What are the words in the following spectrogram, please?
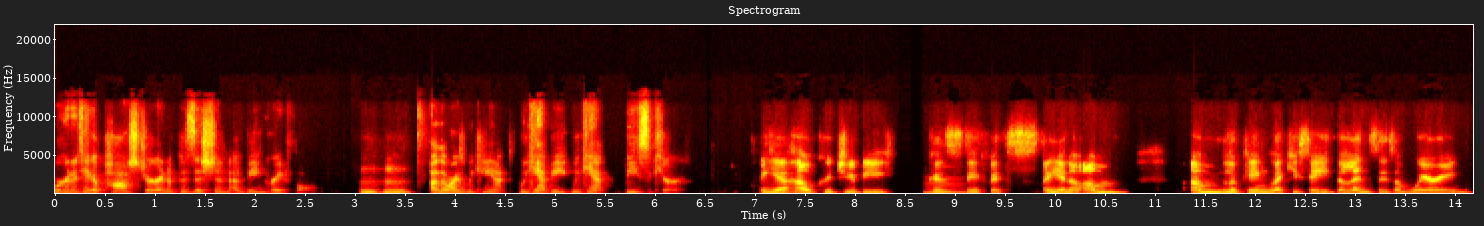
we're going to take a posture and a position of being grateful. Mm-hmm. Otherwise, we can't. We can't be. We can't be secure. Yeah, how could you be? Because mm. if it's you know, I'm I'm looking like you say the lenses I'm wearing.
